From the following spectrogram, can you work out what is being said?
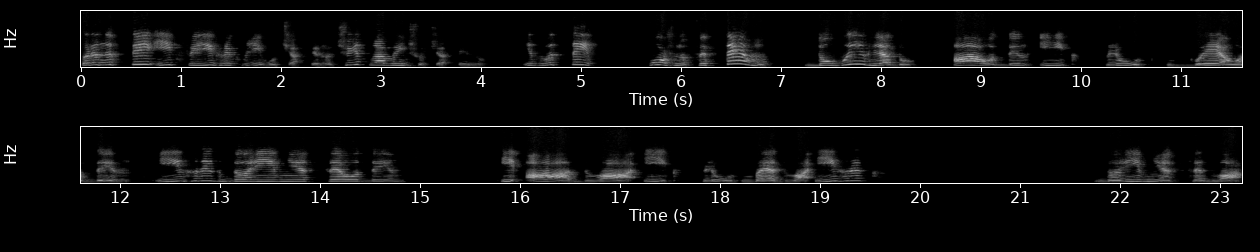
перенести х і y в ліву частину, числа в іншу частину, і звести кожну систему до вигляду А1х плюс Б1y дорівнює С1 і А2х плюс Б2y дорівнює С2.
